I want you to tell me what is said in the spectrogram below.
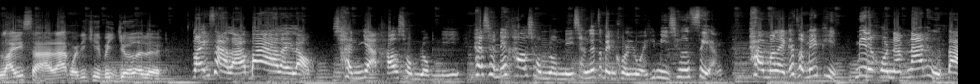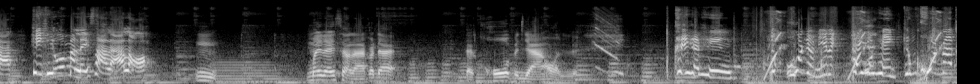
ไร้สาระกว่าที่คิดไปเยอะเลย ไร้สาระบ้าอะไรหรอกฉันอยากเข้าชมรมนี้ ถ้าฉันได้เข้าชมรมนี้ ฉันก็จะเป็นคนรวยที่มีชื่อเสียงทำอะไรก็จะไม่ผิด มีแต่คนนับหน้าถือตา พี่คิดว่ามันไร้สาระเหรอ อืมไม่ไร้สาระก็ได้ แต่โคตรเป็นยาอ่อนเลย พี่กระทิงพูดเดี๋ยวนี้เลยพี่กระทิงก็พูดมา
